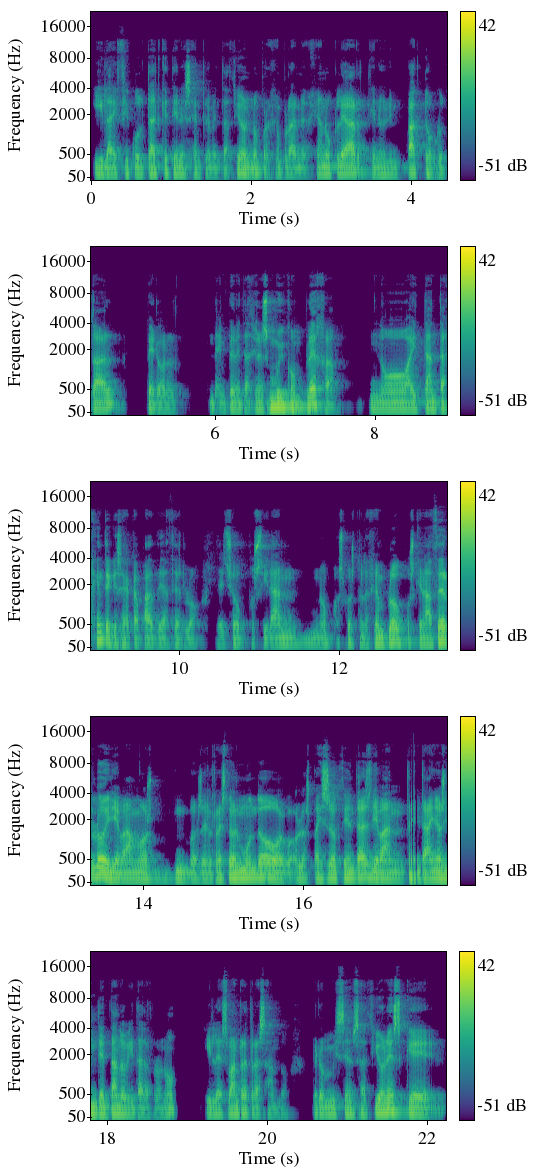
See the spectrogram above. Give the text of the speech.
y la dificultad que tiene esa implementación. ¿no? Por ejemplo, la energía nuclear tiene un impacto brutal, pero la implementación es muy compleja. No hay tanta gente que sea capaz de hacerlo. De hecho, pues Irán, ¿no? Pues puesto el ejemplo, pues quieren hacerlo y llevamos, pues el resto del mundo o los países occidentales llevan 30 años intentando evitarlo, ¿no? Y les van retrasando. Pero mi sensación es que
